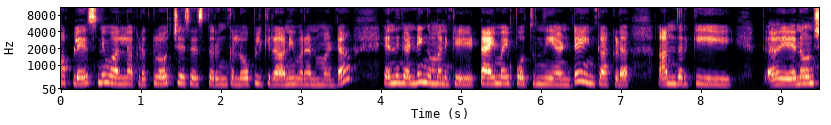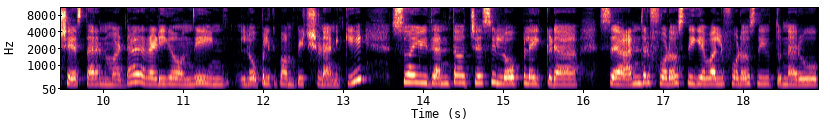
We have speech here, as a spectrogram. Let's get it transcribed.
ఆ ప్లేస్ని వాళ్ళు అక్కడ క్లోజ్ చేసేస్తారు. ఇంకా లోపలికి రానివ్వరు అనమాట ఎందుకంటే ఇంకా మనకి టైం అయిపోతుంది అంటే ఇంకా అక్కడ అందరికీ అనౌన్స్ చేస్తారనమాట రెడీగా ఉంది. ఇన్- లోపలికి పంపించడానికి. సో ఇదంతా వచ్చేసి లోపల ఇక్కడ స- అందరు ఫొటోస్ దిగే వాళ్ళు ఫొటోస్ దిగుతున్నారు.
